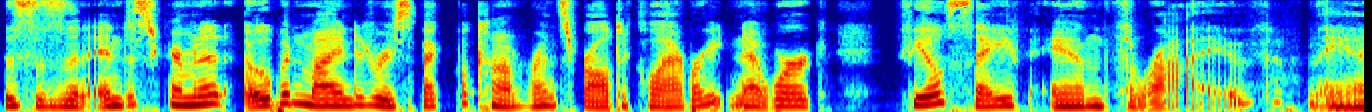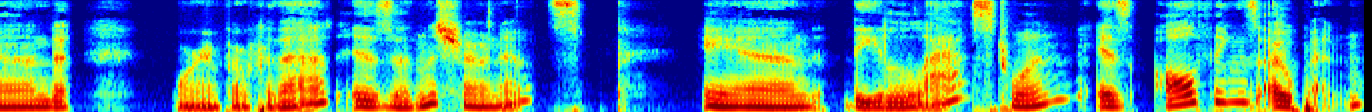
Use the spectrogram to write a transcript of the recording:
this is an indiscriminate, open-minded, respectful conference for all to collaborate, network, feel safe, and thrive. And more info for that is in the show notes. And the last one is All Things Open,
